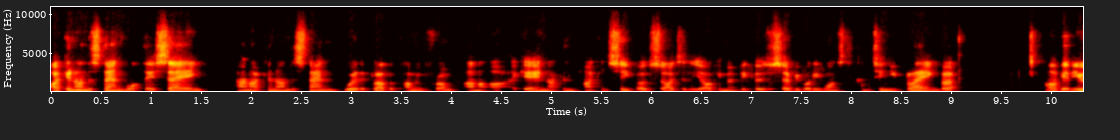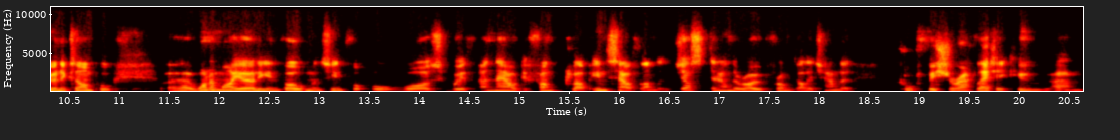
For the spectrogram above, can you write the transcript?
I can understand what they're saying, and I can understand where the club are coming from. And I, again, I can I can see both sides of the argument because everybody wants to continue playing. But I'll give you an example. Uh, one of my early involvements in football was with a now defunct club in South London, just down the road from Dulwich Hamlet, called Fisher Athletic, who um,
